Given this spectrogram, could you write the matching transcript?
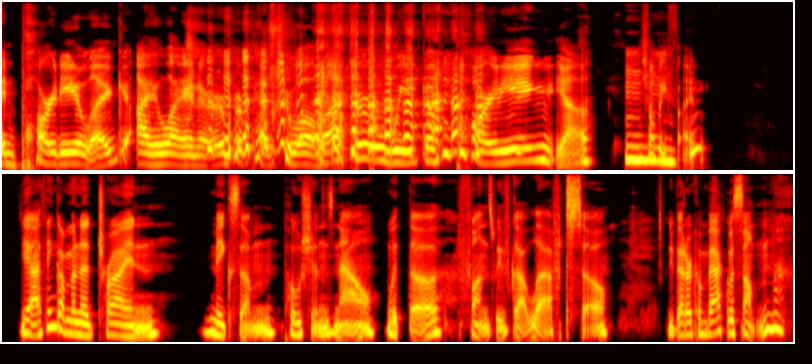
in party like eyeliner perpetual after a week of partying. Yeah, she'll be mhm. fine. Yeah, I think I'm gonna try and make some potions now with the funds we've got left. So we better come back with something.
